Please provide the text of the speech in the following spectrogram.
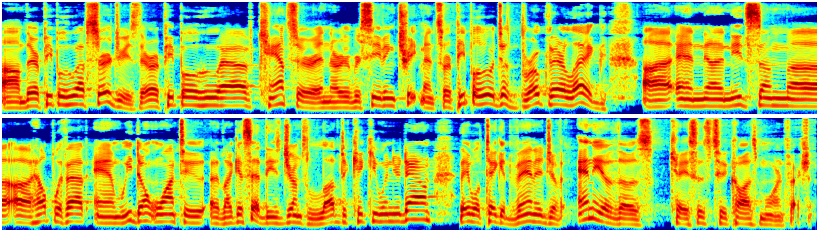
Um, there are people who have surgeries. There are people who have cancer and they're receiving treatments, or people who just broke their leg uh, and uh, need some uh, uh help with that. And we don't want to, uh, like I said, these germs love to kick you when you're down. They will take advantage of any of those cases to cause more infection.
